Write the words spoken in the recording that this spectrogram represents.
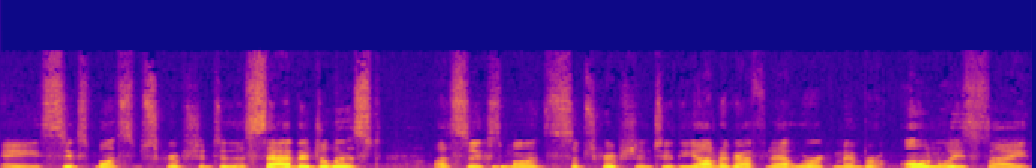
a six month subscription to the Savage List, a six month subscription to the Autograph Network member only site,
